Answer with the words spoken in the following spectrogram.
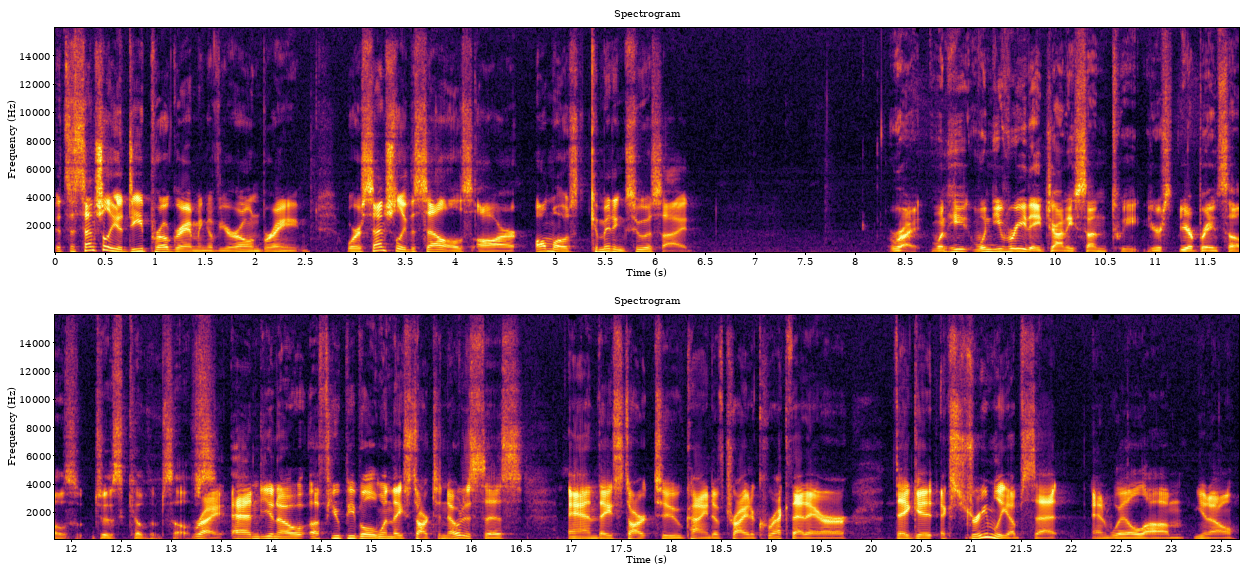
It's essentially a deprogramming of your own brain, where essentially the cells are almost committing suicide. Right. When he when you read a Jonny Sun tweet, your your brain cells just kill themselves. Right. And, you know, a few people, when they start to notice this and they start to kind of try to correct that error, they get extremely upset and will, um, you know,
